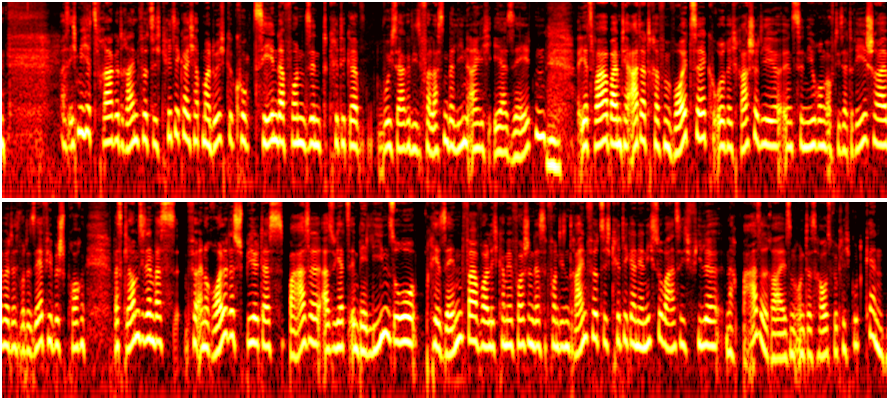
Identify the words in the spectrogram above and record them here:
Was ich mich jetzt frage, 43 Kritiker, ich habe mal durchgeguckt, zehn davon sind Kritiker, wo ich sage, die verlassen Berlin eigentlich eher selten. Hm. Jetzt war beim Theatertreffen Wojcek, Ulrich Rasche, die Inszenierung auf dieser Drehscheibe, das wurde sehr viel besprochen. Was glauben Sie denn, was für eine Rolle das spielt, dass Basel also jetzt in Berlin so präsent war? Weil ich kann mir vorstellen, dass von diesen 43 Kritikern ja nicht so wahnsinnig viele nach Basel reisen und das Haus wirklich gut kennen.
